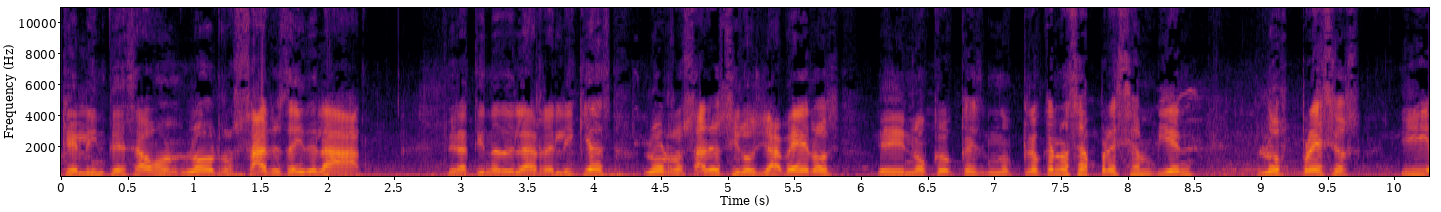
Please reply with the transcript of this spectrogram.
que le interesaron los rosarios de ahí de la, de la tienda de las reliquias, los rosarios y los llaveros. Eh, no creo que no creo que no se aprecian bien los precios y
